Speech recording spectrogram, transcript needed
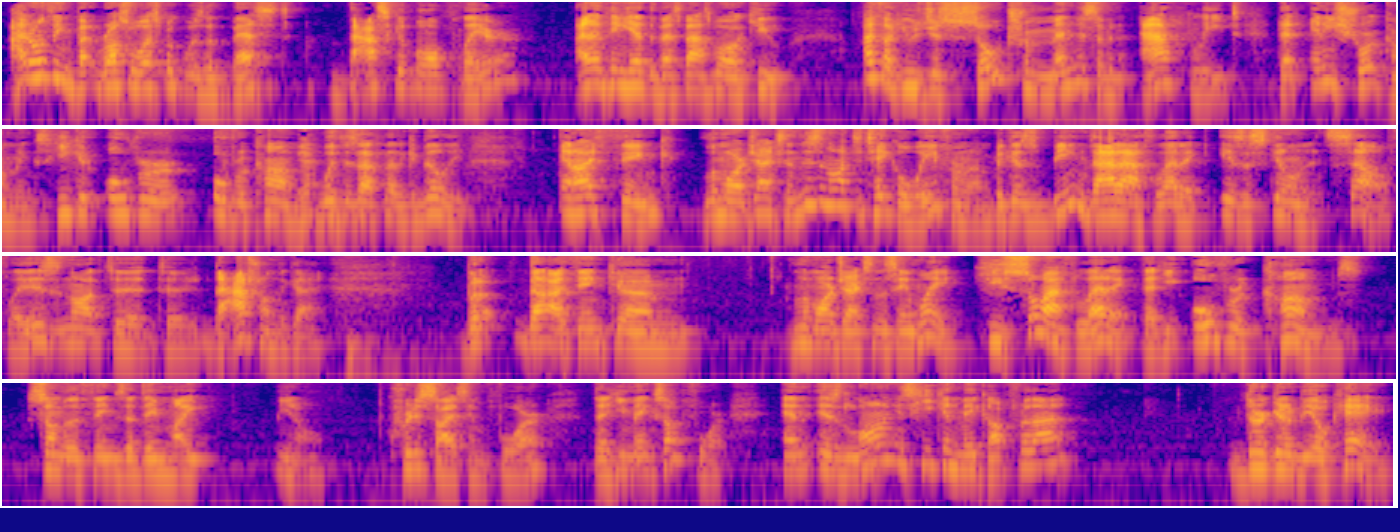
I don't think Russell Westbrook was the best basketball player. I don't think he had the best basketball IQ. I thought he was just so tremendous of an athlete that any shortcomings he could over overcome Yeah. with his athletic ability. And I think Lamar Jackson, this is not to take away from him because being that athletic is a skill in itself. Like this is not to, to bash on the guy. But that I think um, Lamar Jackson the same way. He's so athletic that he overcomes some of the things that they might, you know, criticize him for that he makes up for. And as long as he can make up for that, they're going to be okay.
